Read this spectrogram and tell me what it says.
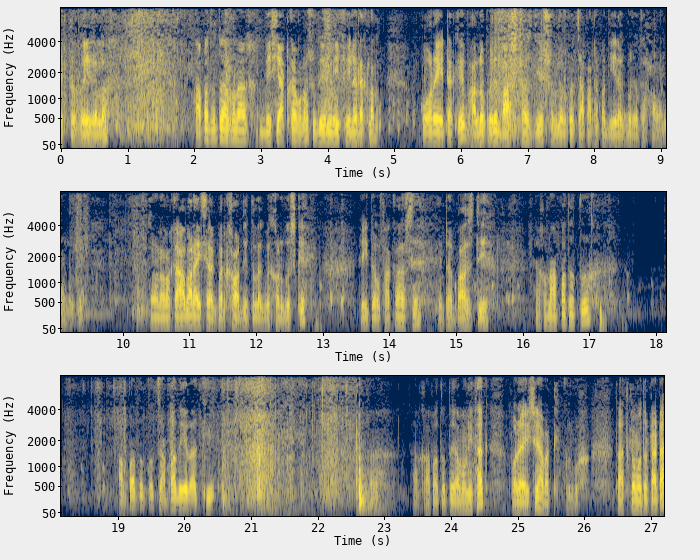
এর তো হয়ে গেল। আপাতত এখন আর বেশি আটকাবো না, শুধু এমনি ফেলে রাখলাম। পরে এটাকে ভালো করে বাঁশ ঠাস দিয়ে সুন্দর করে চাপা টাপা দিয়ে রাখব যাতে হাওয়া না লাগে কারণ আমাকে আবার আইসে একবার খাওয়ার দিতে লাগবে খরগোশকে। এইটাও ফাঁকা আছে, এটা বাঁশ দিয়ে। এখন আপাতত আপাতত চাপা দিয়ে রাখি। আপাতত এমনই থাক, পরে এসে আবার ঠিক করব। তো আজকের মতো টাটা,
